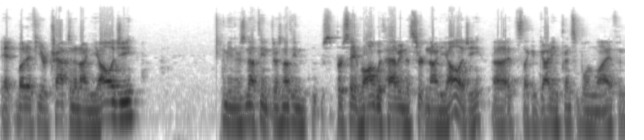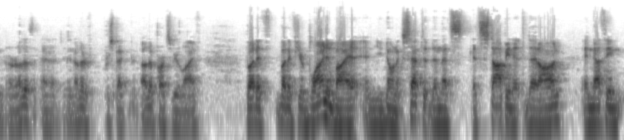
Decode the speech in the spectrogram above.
it, but if you're trapped in an ideology, I mean, there's nothing there's nothing per se wrong with having a certain ideology. Uh, it's like a guiding principle in life and or other uh, in other perspective, other parts of your life. But if but if you're blinded by it and you don't accept it, then that's it's stopping it dead on, and nothing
